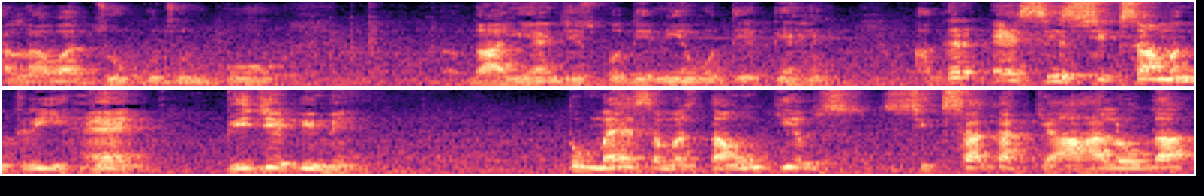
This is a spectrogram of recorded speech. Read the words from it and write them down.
अलावा जो कुछ उनको गालियाँ जिसको देनी है वो देते हैं। अगर ऐसे शिक्षा मंत्री हैं बीजेपी में तो मैं समझता हूँ कि अब शिक्षा का क्या हाल होगा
